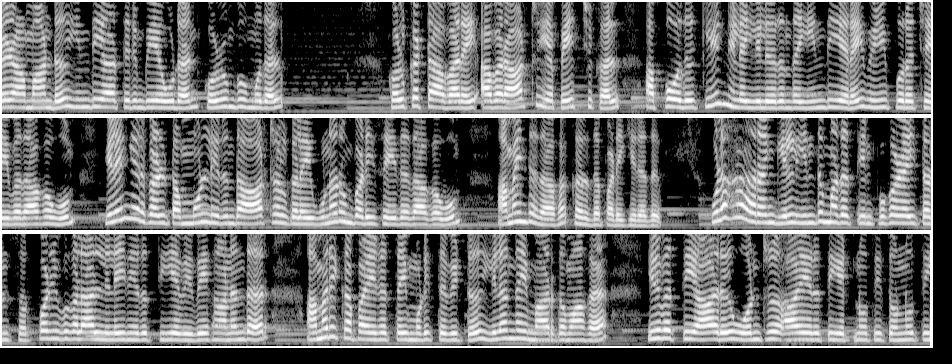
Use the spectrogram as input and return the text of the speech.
ஏழாம் ஆண்டு இந்தியா திரும்பியவுடன் கொழும்பு முதல் கொல்கட்டா வரை அவர் ஆற்றிய பேச்சுக்கள் அப்போது கீழ்நிலையில் இருந்த இந்தியரை விழிப்புறச் செய்வதாகவும் இளைஞர்கள் தம்முள் இருந்த ஆற்றல்களை உணரும்படி செய்ததாகவும் அமைந்ததாக கருதப்படுகிறது. உலக அரங்கில் இந்து மதத்தின் புகழை தன் சொற்பொழிவுகளால் நிலைநிறுத்திய விவேகானந்தர் அமெரிக்க பயணத்தை முடித்துவிட்டு இலங்கை மார்க்கமாக இருபத்தி ஆறு ஒன்று ஆயிரத்தி எட்நூத்தி தொண்ணூத்தி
